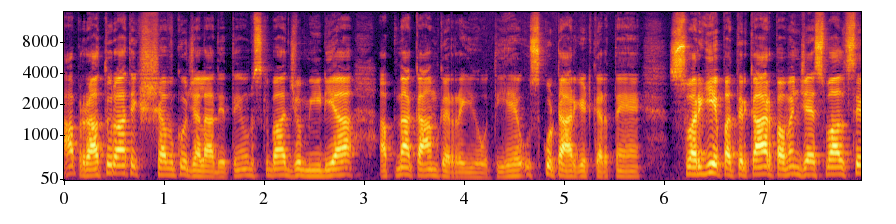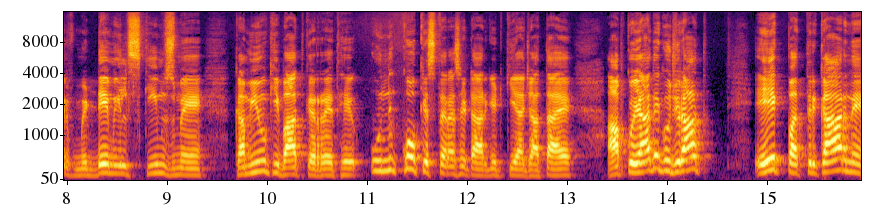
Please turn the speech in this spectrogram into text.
आप रातों रात एक शव को जला देते हैं और उसके बाद जो मीडिया अपना काम कर रही होती है उसको टारगेट करते हैं। स्वर्गीय पत्रकार पवन जायसवाल सिर्फ़ मिड डे मील स्कीम्स में कमियों की बात कर रहे थे। उनको किस तरह से टारगेट किया जाता है? आपको याद है गुजरात? एक पत्रकार ने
